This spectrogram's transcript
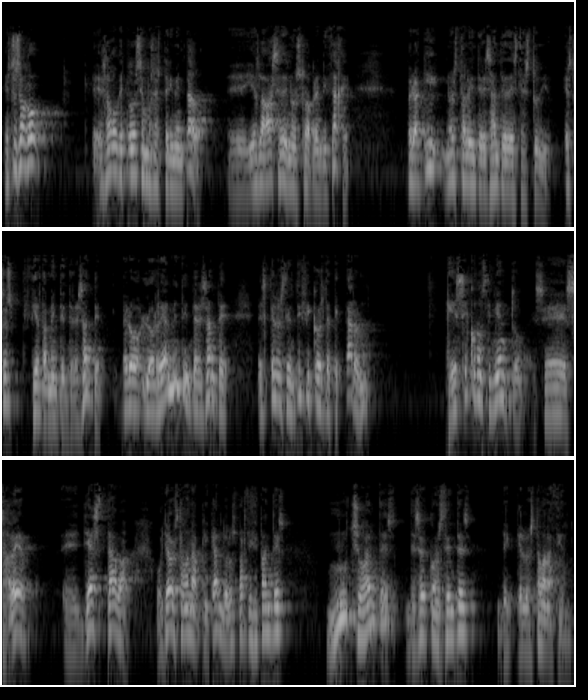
Esto es algo, es algo que todos hemos experimentado. Eh, y es la base de nuestro aprendizaje. Pero aquí no está lo interesante de este estudio. Esto es ciertamente interesante, pero lo realmente interesante es que los científicos detectaron que ese conocimiento, ese saber, eh, ya estaba o ya lo estaban aplicando los participantes mucho antes de ser conscientes de que lo estaban haciendo.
